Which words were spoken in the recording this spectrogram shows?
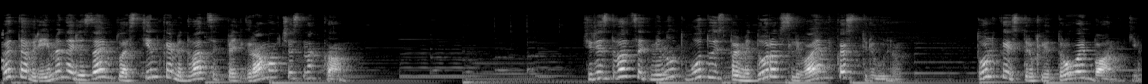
В это время нарезаем пластинками 25 граммов чеснока. Через 20 минут воду из помидоров сливаем в кастрюлю, только из трехлитровой банки.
